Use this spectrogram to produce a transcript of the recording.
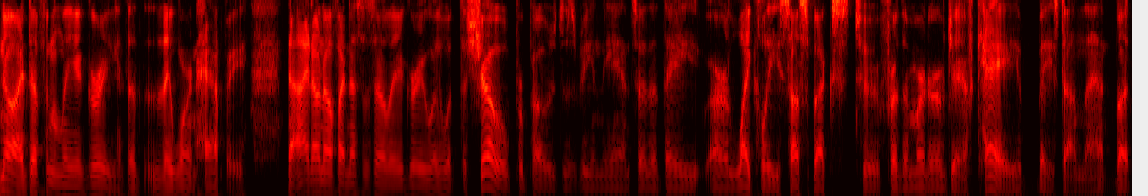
No, I definitely agree that they weren't happy. Now, I don't know if I necessarily agree with what the show proposed as being the answer that they are likely suspects to for the murder of JFK based on that, but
